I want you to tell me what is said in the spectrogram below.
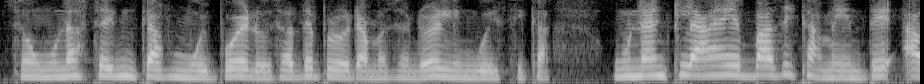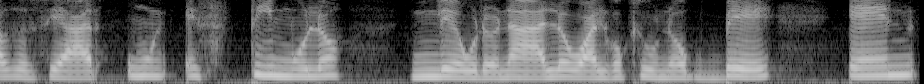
son unas técnicas muy poderosas de programación neurolingüística. Un anclaje es básicamente asociar un estímulo neuronal o algo que uno ve en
